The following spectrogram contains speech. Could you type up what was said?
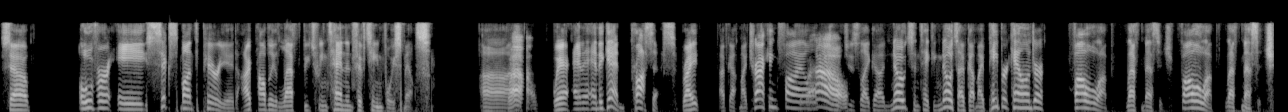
So over a six month period, I probably left between 10 and 15 voicemails. Uh, Wow. Where and and again process right. I've got my tracking file Wow. which is like uh, notes and taking notes. I've got my paper calendar, follow up, left message, follow up, left message.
